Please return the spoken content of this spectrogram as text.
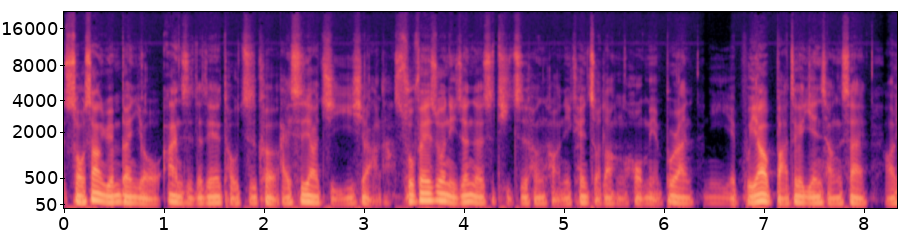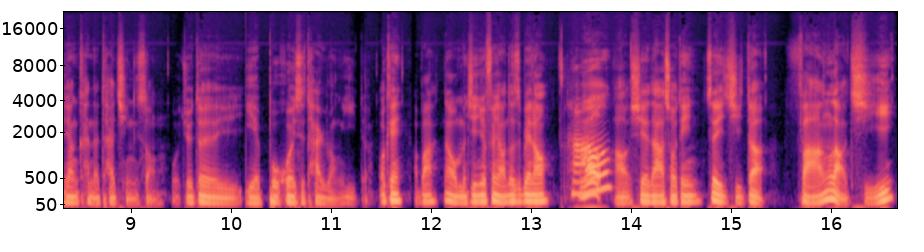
手上原本有案子的这些投资客，还是要挤一下啦。除非说你真的是体质很好，你可以走到很后面，不然你也不要把这个延长赛好像看得太轻松。我觉得也不会是太容易的。OK，好吧，那我们今天就分享到这边喽。好，好，谢谢大家收听这一集的房老吉，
